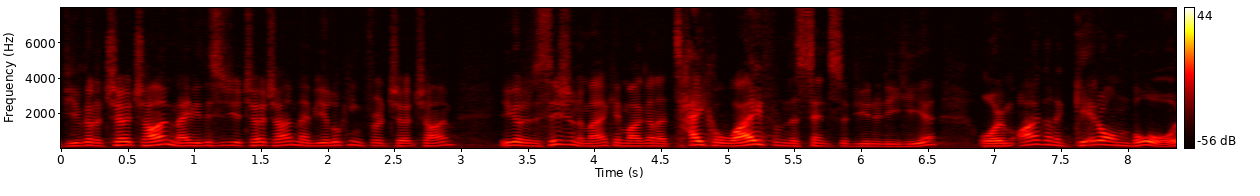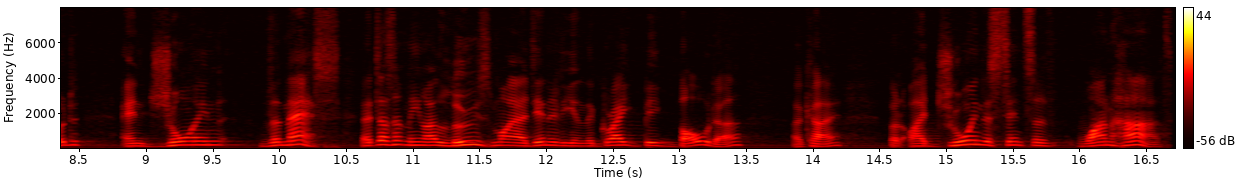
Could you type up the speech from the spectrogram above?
If you've got a church home, maybe this is your church home, maybe you're looking for a church home, you've got a decision to make. Am I going to take away from the sense of unity here, or am I going to get on board and join the mass? That doesn't mean I lose my identity in the great big boulder, okay? But I join the sense of one heart,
